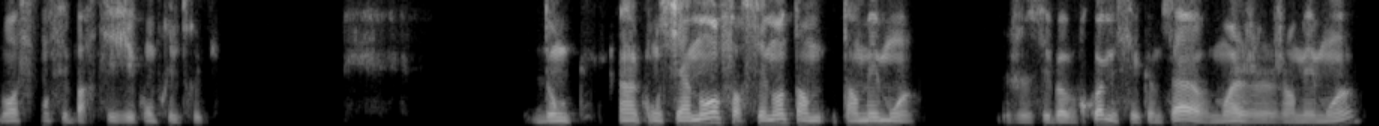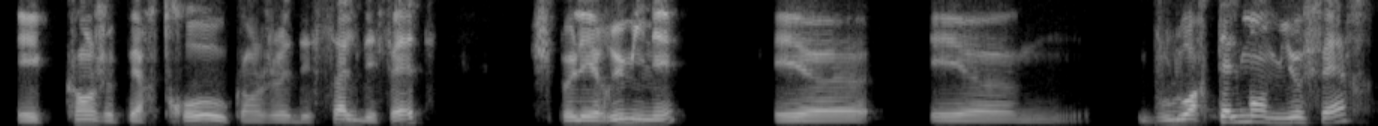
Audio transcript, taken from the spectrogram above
bon, c'est parti, j'ai compris le truc. Donc, inconsciemment, forcément, t'en, en mets moins. Je ne sais pas pourquoi, mais c'est comme ça. Moi, j'en mets moins. Et quand je perds trop ou quand j'ai des sales défaites, je peux les ruminer et, euh, euh, vouloir tellement mieux faire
